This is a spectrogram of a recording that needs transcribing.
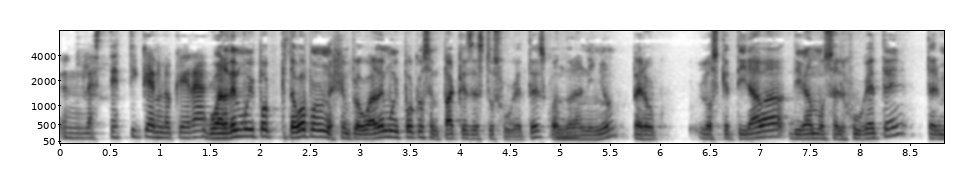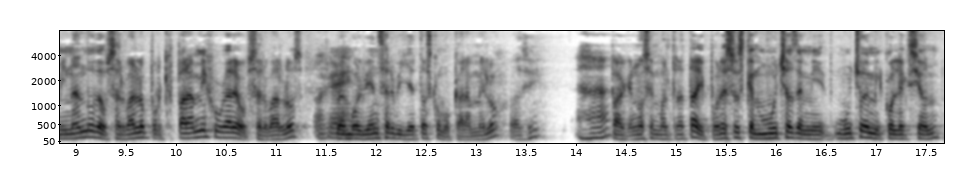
en la estética, en lo que era. Guardé muy poco, te voy a poner un ejemplo, guardé muy pocos empaques de estos juguetes cuando era niño, pero los que tiraba, digamos, el juguete, terminando de observarlo, porque para mí jugar era observarlos, Ok. lo envolvía en servilletas como caramelo, así, Ajá. para que no se maltratara. Y por eso es que muchas de mi, mucho de mi colección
